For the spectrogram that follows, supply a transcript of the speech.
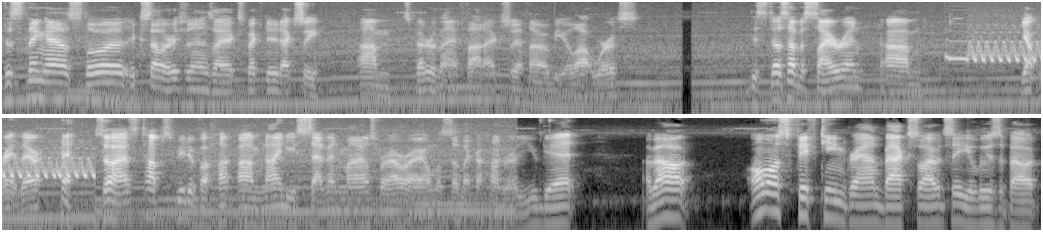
this thing has slower acceleration as I expected. Actually, um, it's better than I thought, actually. I thought it would be a lot worse. This does have a siren. Um, yep, right there. so it has top speed of a, um, 97 miles per hour. I almost said like 100. You get about almost 15 grand back, so I would say you lose about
